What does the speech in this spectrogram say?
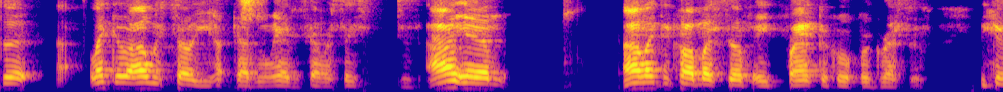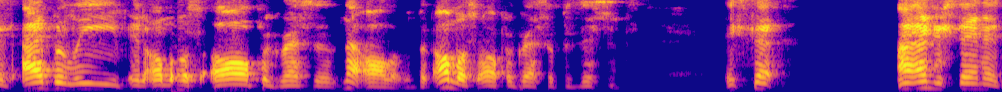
the like I always tell you guys when we have these conversations, I am, I like to call myself a practical progressive because I believe in almost all progressive, not all of them, but almost all progressive positions, except I understand that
